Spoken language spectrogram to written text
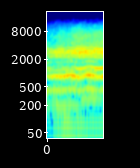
Oh.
